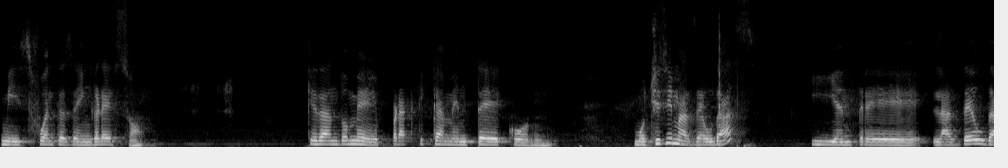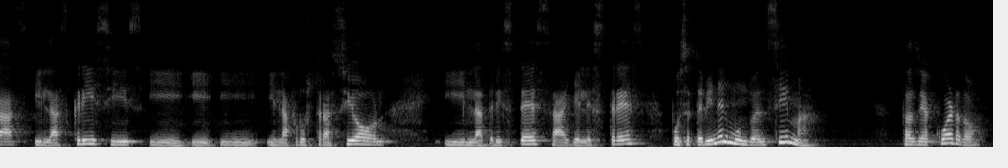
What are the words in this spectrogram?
mis fuentes de ingreso, quedándome prácticamente con muchísimas deudas y entre las deudas y las crisis y, y, la frustración y la tristeza y el estrés, pues se te viene el mundo encima. ¿Estás de acuerdo?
